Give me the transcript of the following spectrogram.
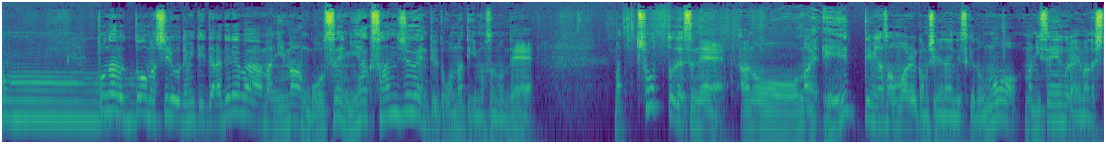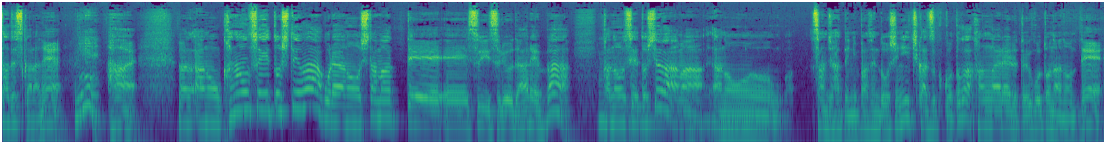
となると、まあ、資料で見ていただければ、まあ、25,230円というところになってきますので、まあ、ちょっとですね、あのー、まあ、ええー、って皆さん思われるかもしれないんですけども、まあ、2000円ぐらいまだ下ですからね。ねはい。あの、可能性としては、これ、あの、下回って、えー、推移するようであれば、可能性としては、まあ、あのー、38.2%押しに近づくことが考えられるということなので、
